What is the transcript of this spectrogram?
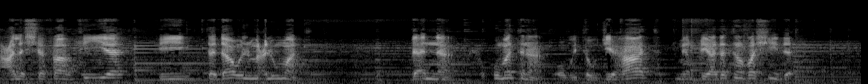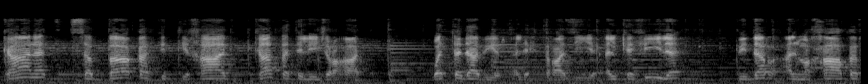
على الشفافية في تداول المعلومات بأن حكومتنا وبتوجيهات من قيادتنا الرشيدة كانت سباقة في اتخاذ كافة الإجراءات والتدابير الإحترازية الكفيلة بدرء المخاطر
